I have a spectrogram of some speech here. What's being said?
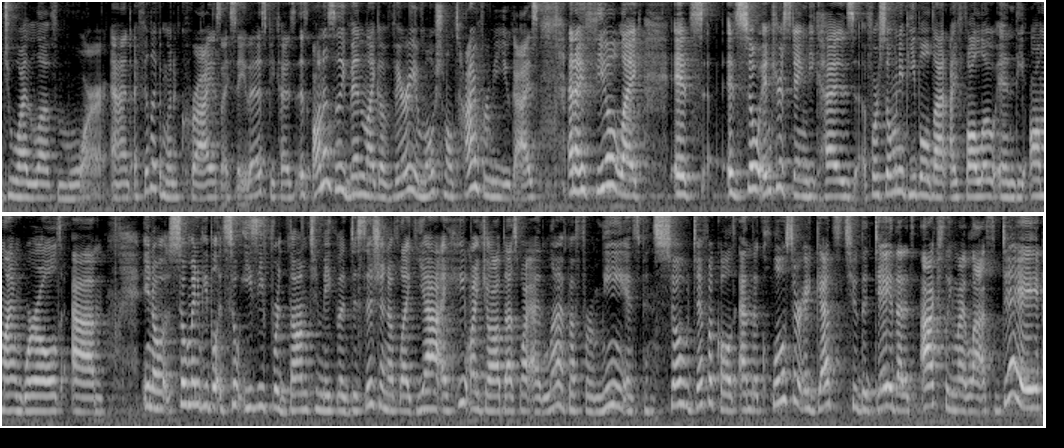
do I love more? And I feel like I'm gonna cry as I say this because it's honestly been like a very emotional time for me, you guys. And I feel like it's it's so interesting because for so many people that I follow in the online world, um, you know, so many people, it's so easy for them to make the decision of like, yeah, I hate my job, that's why I left. But for me, it's been so difficult. And the closer it gets to the day that it's actually my last day,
